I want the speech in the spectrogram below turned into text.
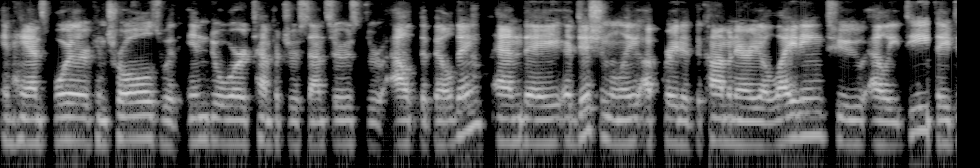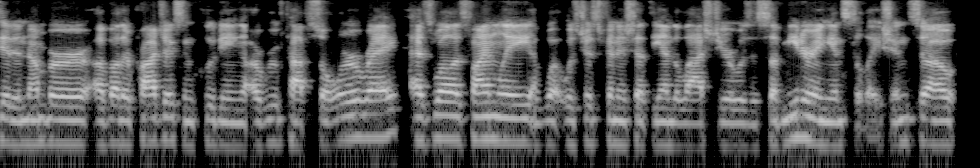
enhanced boiler controls with indoor temperature sensors throughout the building. And they additionally upgraded the common area lighting to LED. They did a number of other projects, including a rooftop solar array, as well as finally, what was just finished at the end of last year was a submetering installation. So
